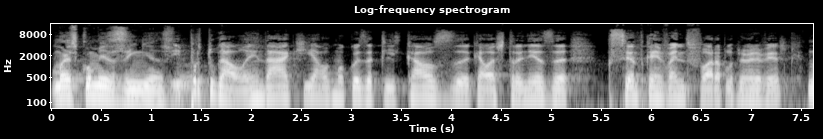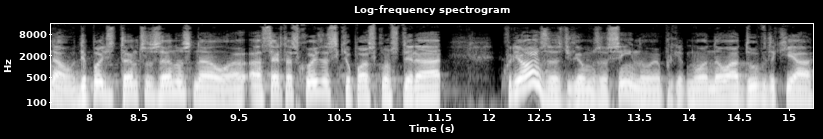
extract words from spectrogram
mais comezinhas. E Portugal, ainda há aqui alguma coisa que lhe cause aquela estranheza que sente quem vem de fora pela primeira vez? Não, depois de tantos anos, não. Há, há certas coisas que eu posso considerar curiosas, digamos assim, não é? Porque não, não há dúvida que há,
